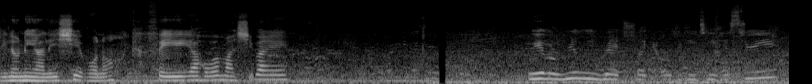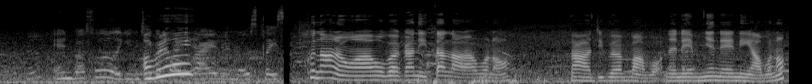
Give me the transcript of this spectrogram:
ဒီလိုနေရာလေးရှိပေါ့နော်ကဖေးရဟိုဘက်မှာရှိပါတယ် We have a really rich like LGBT history in Buffalo. Like you can Oh, take really? a bike ride in most places. ခုနကတော့ဟိုဘက်ကနေတက်လာတာပေါ့နော် ဒါဒီဘက်မှာပေါ့နည်းနည်းမြင့်နေနေရပါပေါ့နော်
